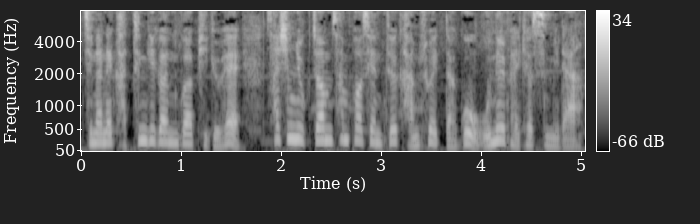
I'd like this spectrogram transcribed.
지난해 같은 기간과 비교해 46.3% 감소했다고 오늘 밝혔습니다.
